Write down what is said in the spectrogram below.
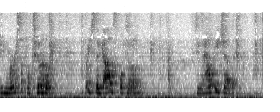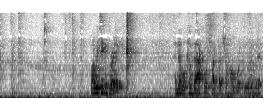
be merciful to him, preach the gospel to him. to help each other. Why don't we take a break? And then we'll come back and we'll talk about your homework a little bit.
